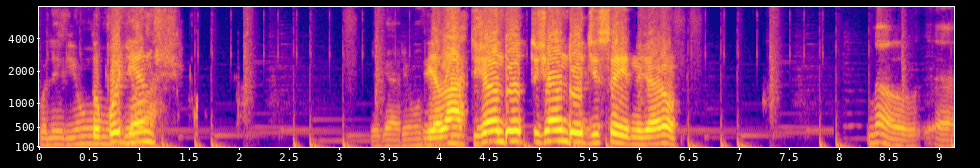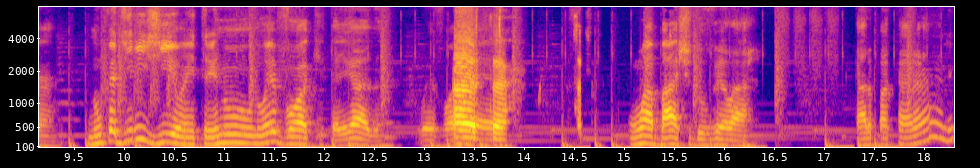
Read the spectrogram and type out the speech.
Escolheria um. Tô podendo. Velar. Pegaria um Velar, tu já andou, tu já andou disso aí, não já não? Não, é, nunca dirigi, eu entrei no, no Evoque, tá ligado? O Evoque Ah, é tá. um abaixo do Velar. Caro pra caralho.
